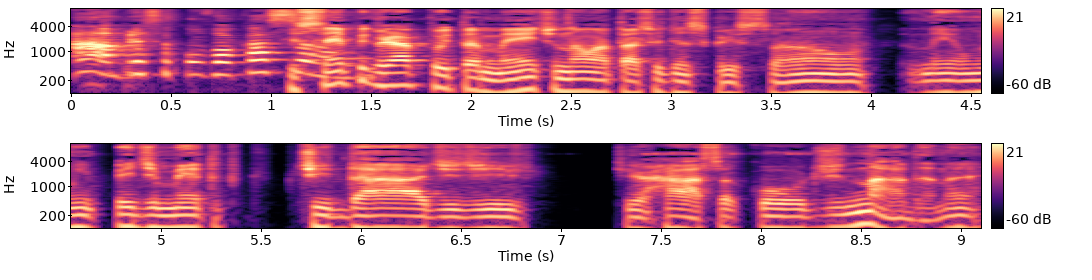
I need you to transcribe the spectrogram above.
abre essa convocação. E sempre gratuitamente, não a taxa de inscrição, nenhum impedimento de idade, de, de raça, cor, de nada, né?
